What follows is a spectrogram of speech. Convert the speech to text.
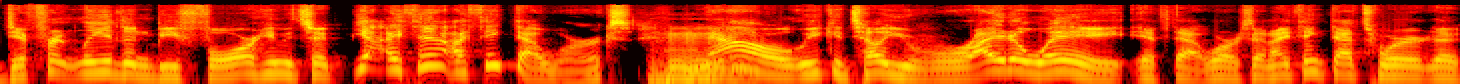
differently than before, he would say, "Yeah, I think I think that works." now we can tell you right away if that works, and I think that's where the,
